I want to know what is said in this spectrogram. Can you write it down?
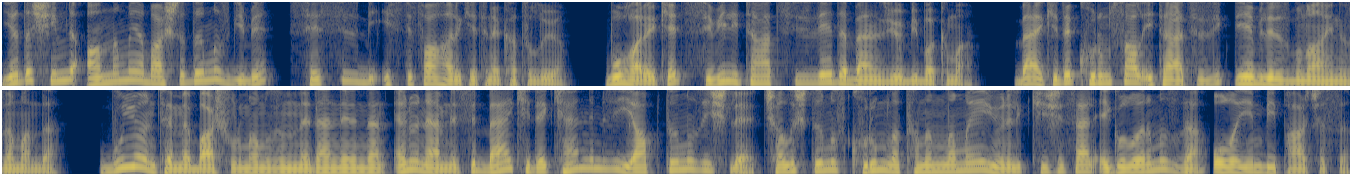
ya da şimdi anlamaya başladığımız gibi sessiz bir istifa hareketine katılıyor. Bu hareket sivil itaatsizliğe de benziyor bir bakıma. Belki de kurumsal itaatsizlik diyebiliriz buna aynı zamanda. Bu yönteme başvurmamızın nedenlerinden en önemlisi belki de kendimizi yaptığımız işle, çalıştığımız kurumla tanımlamaya yönelik kişisel egolarımız da olayın bir parçası.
